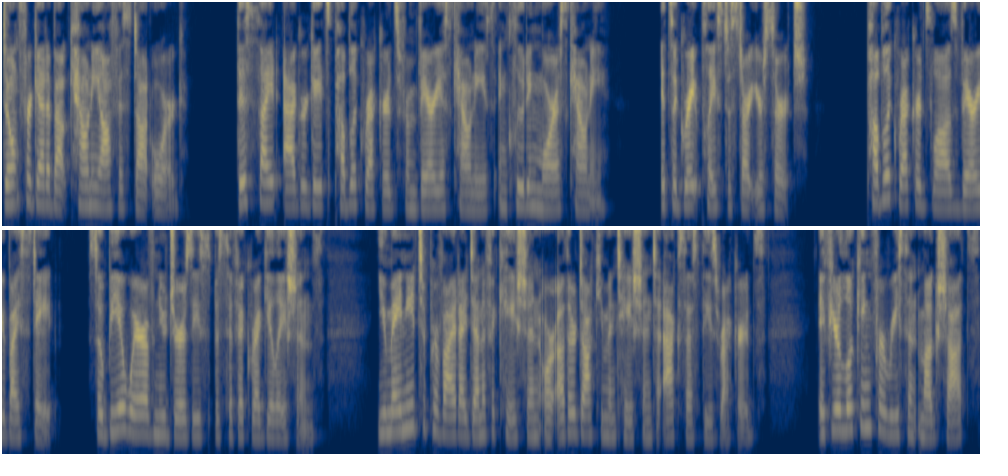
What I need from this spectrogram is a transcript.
Don't forget about countyoffice.org. This site aggregates public records from various counties, including Morris County. It's a great place to start your search. Public records laws vary by state, so be aware of New Jersey's specific regulations. You may need to provide identification or other documentation to access these records. If you're looking for recent mugshots,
